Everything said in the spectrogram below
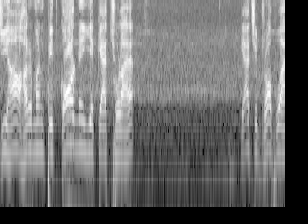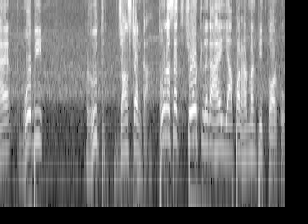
जी हाँ, हरमनप्रीत कौर ने यह कैच छोड़ा है। कैच ड्रॉप हुआ है। वो भी रुथ जॉन्स्टन का। थोड़ा सा चोट लगा है यहाँ पर हरमनप्रीत कौर को।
